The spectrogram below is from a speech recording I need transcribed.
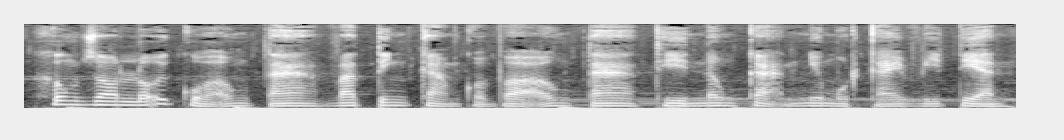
không do lỗi của ông ta và tình cảm của vợ ông ta thì nông cạn như một cái ví tiền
